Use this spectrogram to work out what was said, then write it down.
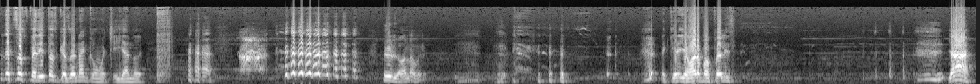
De esos peditos que suenan como chillando. Lo van a ver. Le quiere llevar papeles. ya.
